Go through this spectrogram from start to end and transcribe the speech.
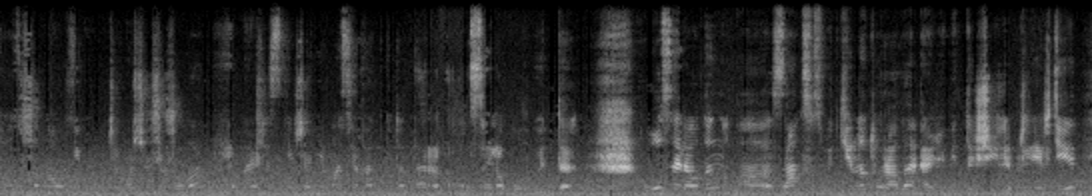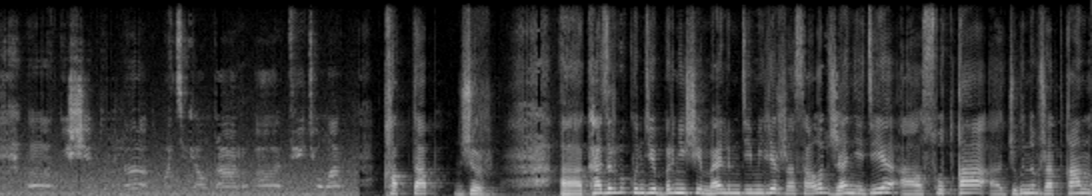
тоғызыншы наурыз екі мың жиырма үшінші жылы мәжіліске және мәслихат депутаттар сайлау болып өтті ол сайлаудың заңсыз өткені туралы әлеуметтік желілерде неше түрлі материалдар видеолар қаптап жүр. Қазіргі күнде бірнеше мәлімдемелер жасалып және де сотқа жүгініп жатқан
